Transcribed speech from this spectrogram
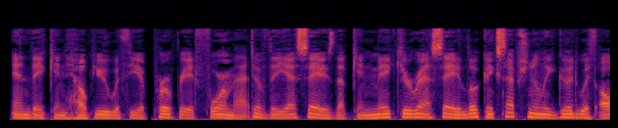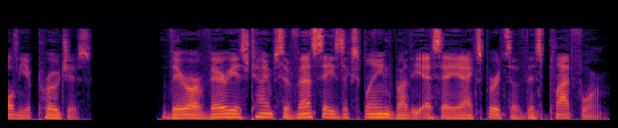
and they can help you with the appropriate format of the essays that can make your essay look exceptionally good with all the approaches. There are various types of essays explained by the essay experts of this platform.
